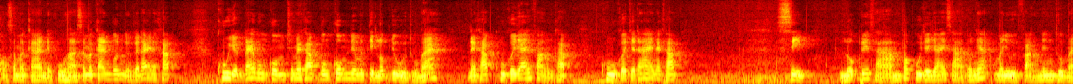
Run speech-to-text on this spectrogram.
2 สมการเดี๋ยวครูหาสมการบนก่อนก็ได้นะครับครูอยากได้วงกลมใช่ไหมครับวงกลมเนี่ยมันติดลบอยู่ถูกไหมนะครับครูก็ย้ายฝั่งครับครูก็จะได้นะครับ 10 ลบด้วย 3 เพราะครูจะย้าย 3 ตรงเนี้ยมาอยู่อีกฝั่งหนึ่งถูกไหม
